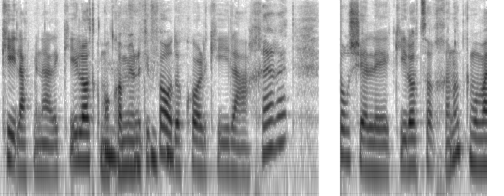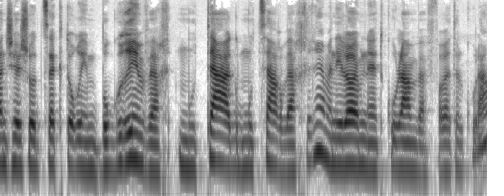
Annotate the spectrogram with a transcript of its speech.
קהילת מנהלי קהילות כמו קומיוניטי פורוורד או כל קהילה אחרת. סקטור של אה, קהילות צרכנות, כמובן שיש עוד סקטורים בוגרים, מותג, מוצר ואחרים, אני לא אמנה את כולם ואפרט על כולם.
